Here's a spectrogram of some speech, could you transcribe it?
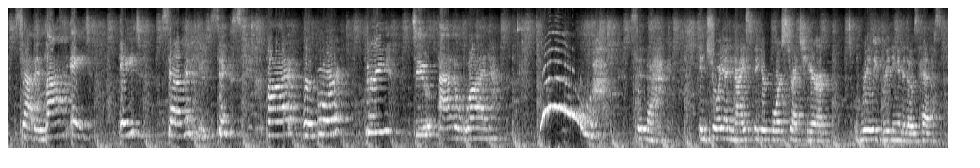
seven, last eight, eight, seven, six, five, for four, three, two, and one. Woo! Sit back. Enjoy a nice figure four stretch here. Really breathing into those hips.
